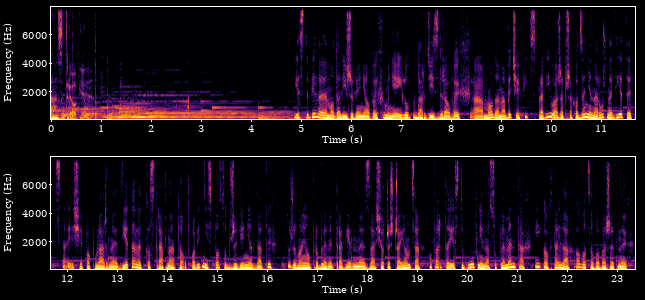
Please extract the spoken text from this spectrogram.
Na zdrowie. Jest wiele modeli żywieniowych, mniej lub bardziej zdrowych, a moda na bycie fit sprawiła, że przechodzenie na różne diety staje się popularne. Dieta lekkostrawna to odpowiedni sposób żywienia dla tych, którzy mają problemy trawienne, zaś oczyszczająca oparta jest głównie na suplementach i koktajlach owocowo-warzywnych.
